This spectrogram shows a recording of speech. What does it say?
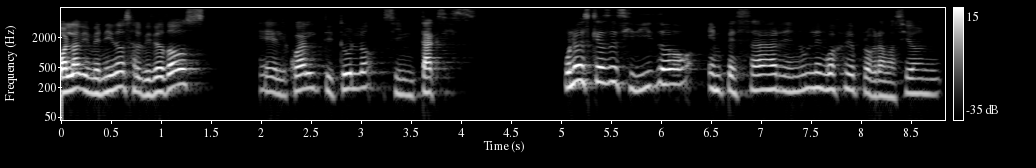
Hola, bienvenidos al video 2, el cual titulo Sintaxis. Una vez que has decidido empezar en un lenguaje de programación,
